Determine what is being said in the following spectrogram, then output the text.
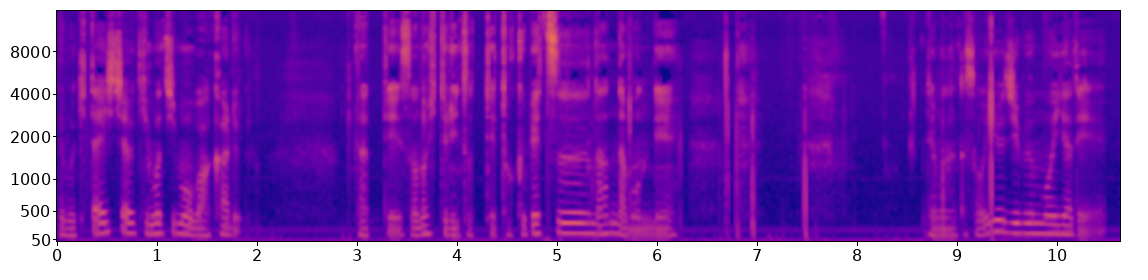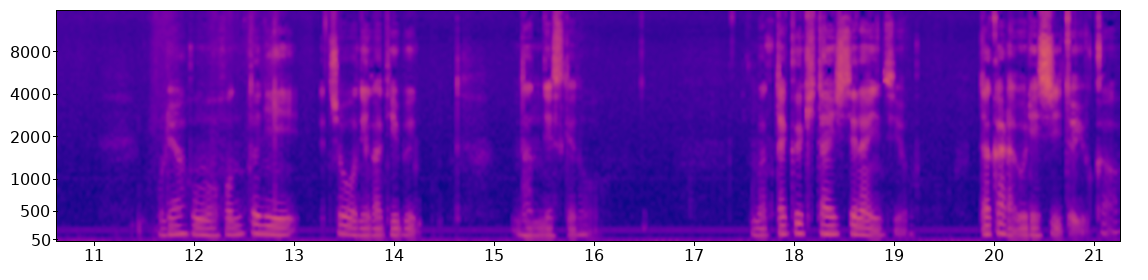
でも期待しちゃう気持ちもわかる。だってその人にとって特別なんだもんね。でもなんかそういう自分も嫌で俺はもう本当に超ネガティブなんですけど全く期待してないんですよ。だから嬉しいというか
